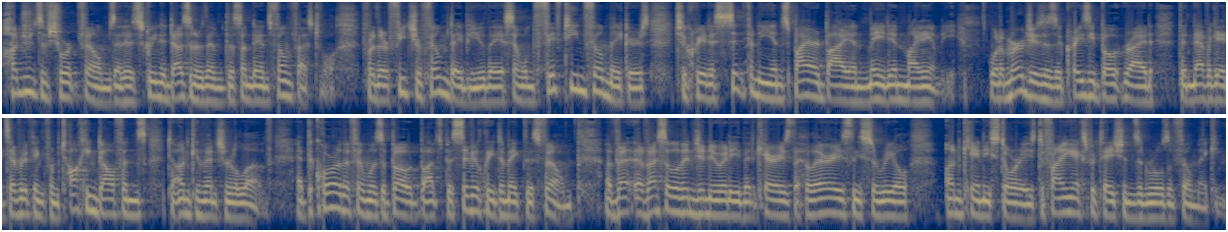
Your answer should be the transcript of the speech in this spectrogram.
hundreds of short films and has screened a dozen of them at the Sundance Film Festival. For their feature film debut, they assembled 15 filmmakers to create a symphony inspired by and made in Miami. What emerges is a crazy boat ride that navigates everything from talking dolphins to unconventional love. At the core of the film was a boat bought specifically to make this film, a, ve- a vessel of ingenuity that carries the hilariously surreal, uncanny stories, defying expectations and rules of filmmaking.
